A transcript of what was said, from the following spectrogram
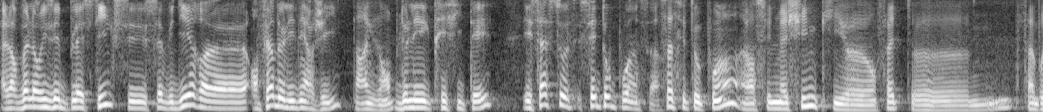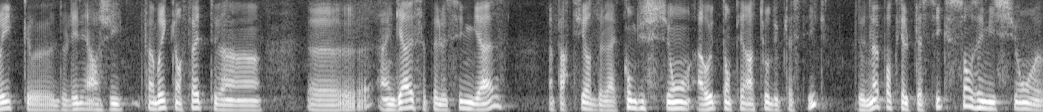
Alors valoriser le plastique, ça veut dire euh, en faire de l'énergie, par exemple, de l'électricité. Et ça, c'est au point, ça. Ça, c'est au point. Alors, c'est une machine qui, euh, en fait, euh, fabrique de l'énergie, fabrique en fait un, un gaz s'appelle le syngas à partir de la combustion à haute température du plastique, de n'importe quel plastique, sans émission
